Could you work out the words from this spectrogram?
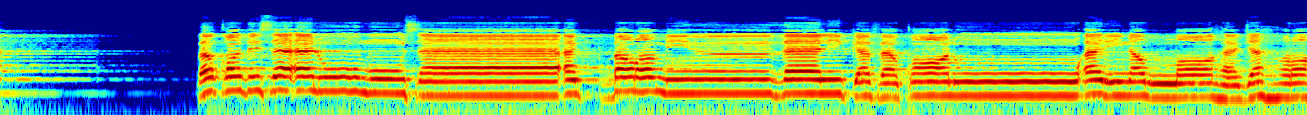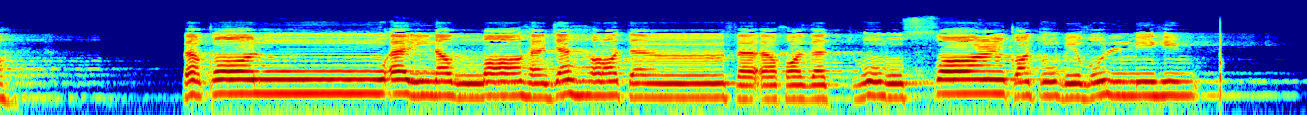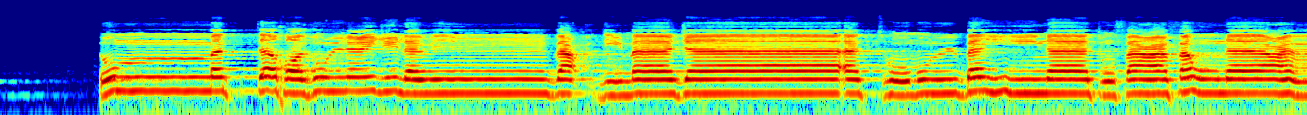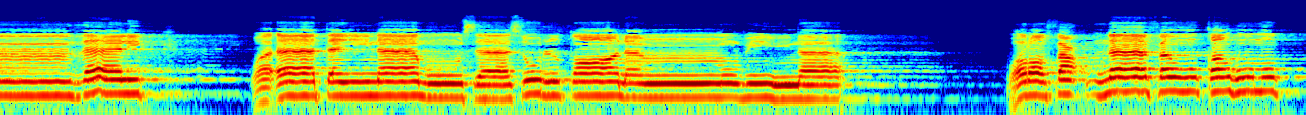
ۚ فَقَدْ سَأَلُوا مُوسَىٰ أَكْبَرَ مِن ذَٰلِكَ فَقَالُوا أَرِنَا اللَّهَ جَهْرَةً فَأَخَذَتْهُمُ الصَّاعِقَةُ بِظُلْمِهِمْ ۚ ثُمَّ اتَّخَذُوا الْعِجْلَ مِن بَعْدِ مَا جَاءَتْهُمُ الْبَيِّنَاتُ فَعَفَوْنَا عَن ذَٰلِكَ ۚ وَآتَيْنَا مُوسَىٰ سُلْطَانًا مُّبِينًا وَرَفَعْنَا فَوْقَهُمُ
